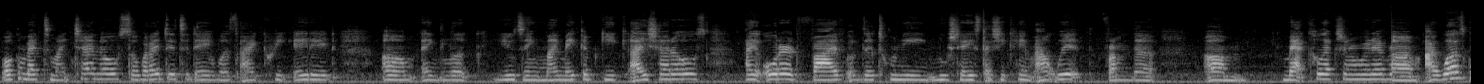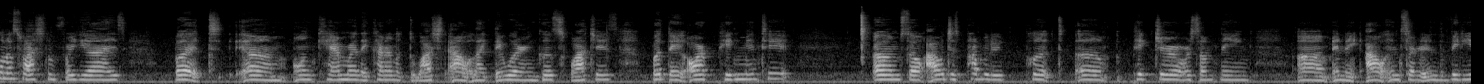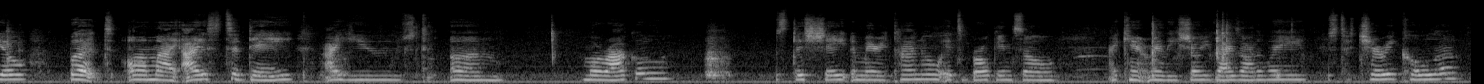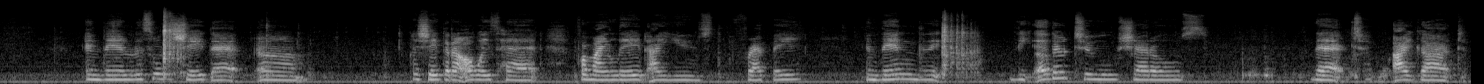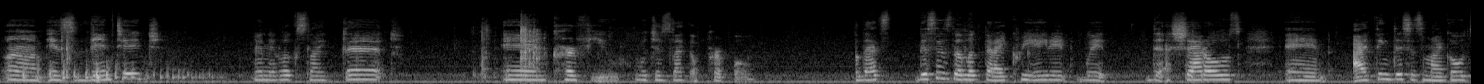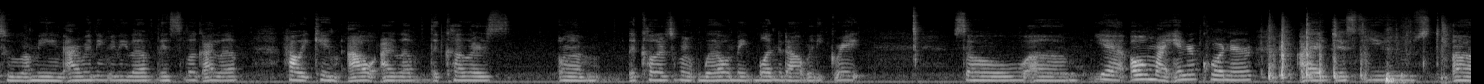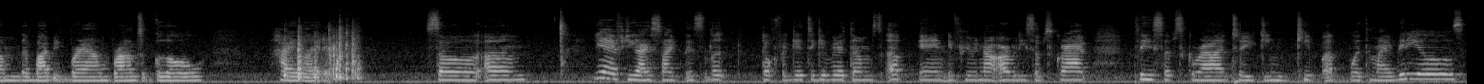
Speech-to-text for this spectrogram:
welcome back to my channel. So what i did today was i created um, a look using my makeup geek eyeshadows. I ordered five of the 20 new shades that she came out with from the um, matte collection or whatever. Um, i was to swatch them for you guys but um, on camera they kind of looked washed out. Like they were in good swatches but they are pigmented. Um, so i'll just probably put um, a picture or something um, and I'll insert it in the video. But on my eyes today, I used um, Morocco. It's this shade Americano. It's broken, so I can't really show you guys all the way. Just Cherry Cola. And then this was a shade that, um, a shade that I always had. For my lid, I used Frappe. And then the, the other two shadows that I got um, is vintage and it looks like that and curfew which is like a purple. So that's this is the look that I created with the shadows and I think this is my go-to. I mean I really really love this look. I love how it came out. I love the colors um, the colors went well and they blended out really great so um, yeah oh my inner corner I just used um, the Bobbi Brown Bronze Glow highlighter. So, um, yeah, if you guys like this look, don't forget to give it a thumbs up. And if you're not already subscribed, please subscribe so you can keep up with my videos.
